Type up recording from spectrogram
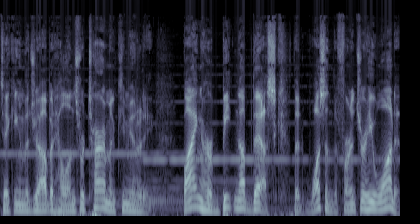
taking the job at Helen's retirement community, buying her beaten up desk that wasn't the furniture he wanted,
